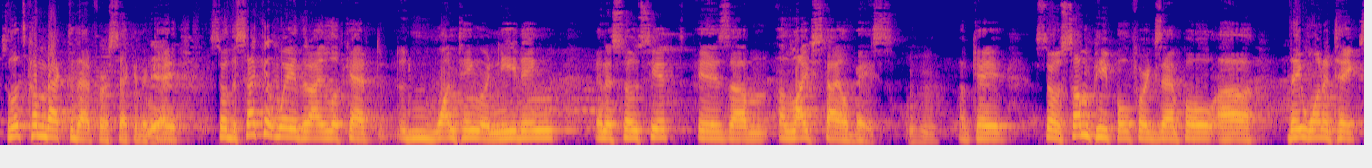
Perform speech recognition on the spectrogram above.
so let's come back to that for a second okay Mm-hmm. Yeah. so the second way that i look at wanting or needing an associate is um, a lifestyle base Mm-hmm. okay so some people for example uh, they want to take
